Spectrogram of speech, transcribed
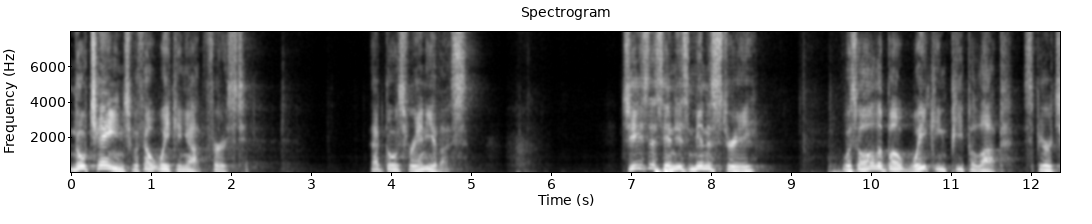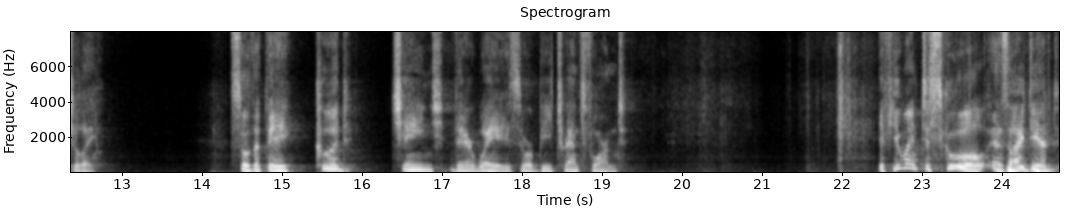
No change without waking up first. That goes for any of us. Jesus, in his ministry, was all about waking people up spiritually so that they could change their ways or be transformed. If you went to school, as I did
